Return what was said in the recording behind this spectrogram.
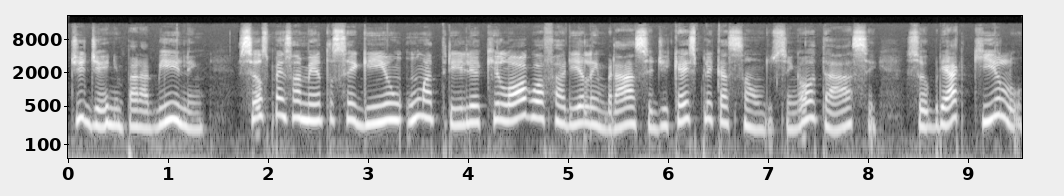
de Jane para Billing, seus pensamentos seguiam uma trilha que logo a faria lembrar-se de que a explicação do Sr. Darcy sobre aquilo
